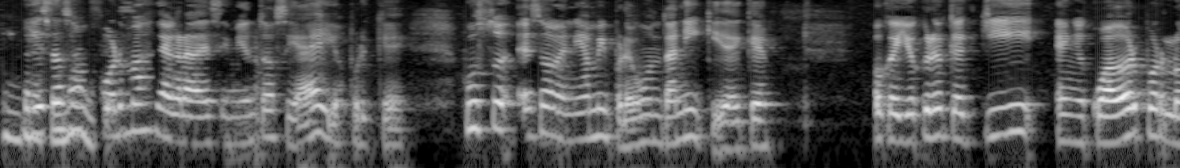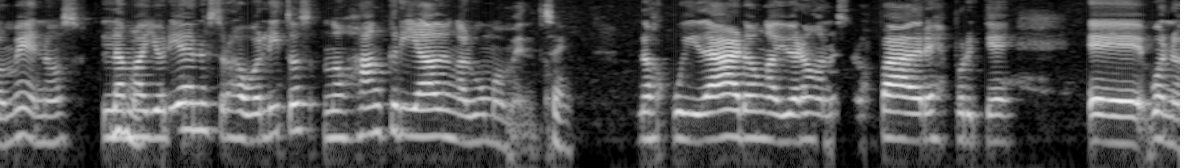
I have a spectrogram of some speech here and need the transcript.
y esas son formas de agradecimiento hacia ellos, porque justo eso venía mi pregunta, Nikki, de que, ok, yo creo que aquí en Ecuador por lo menos, la mayoría de nuestros abuelitos nos han criado en algún momento. Sí. Nos cuidaron, ayudaron a nuestros padres, porque, eh, bueno,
